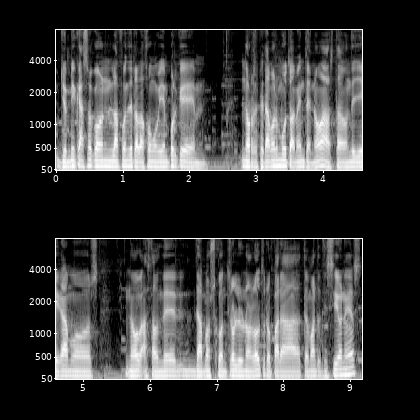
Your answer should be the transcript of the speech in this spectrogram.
yo en mi caso con la fuente trabajo muy bien porque nos respetamos mutuamente, ¿no? Hasta dónde llegamos, ¿no? Hasta dónde damos control uno al otro para tomar decisiones.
